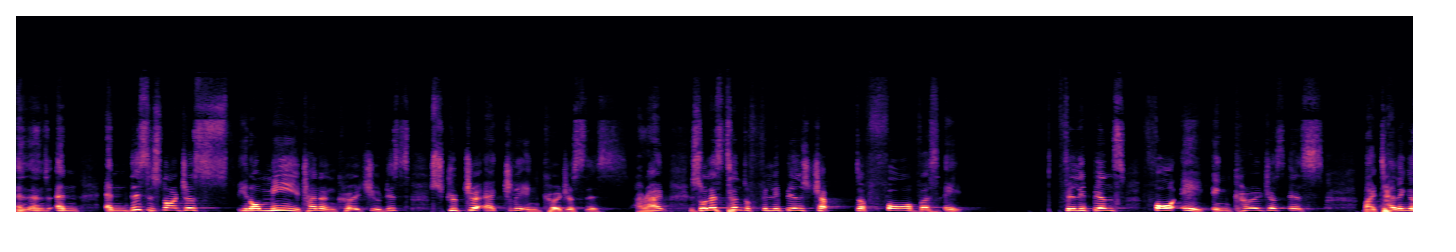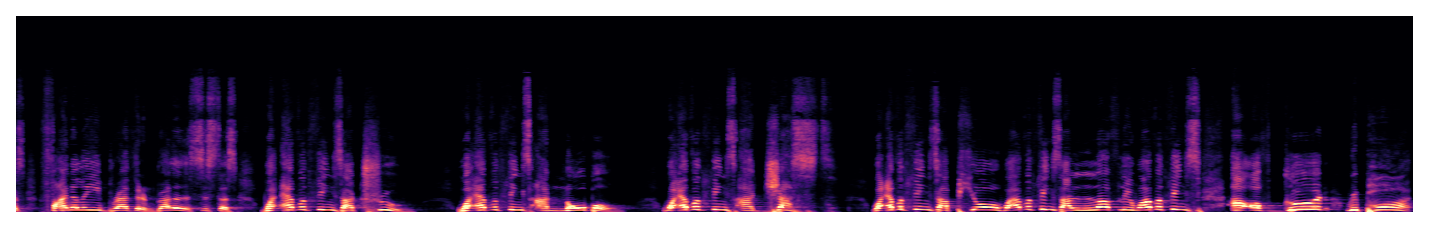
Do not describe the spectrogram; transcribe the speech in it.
And, and, and, and this is not just, you know, me trying to encourage you. This scripture actually encourages this. All right? So let's turn to Philippians chapter 4, verse 8. Philippians 4 8 encourages us by telling us, finally, brethren, brothers and sisters, whatever things are true, whatever things are noble, whatever things are just, whatever things are pure, whatever things are lovely, whatever things are of good report,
